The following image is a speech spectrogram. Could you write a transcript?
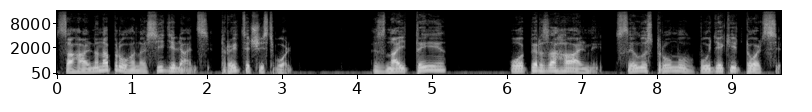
загальна напруга на всій ділянці 36 вольт. Знайти опір загальний, силу струму в будь-якій точці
